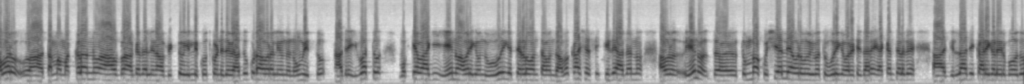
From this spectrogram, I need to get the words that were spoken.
ಅವರು ತಮ್ಮ ಮಕ್ಕಳನ್ನು ಆ ಭಾಗದಲ್ಲಿ ನಾವು ಬಿಟ್ಟು ಇಲ್ಲಿ ಕೂತ್ಕೊಂಡಿದ್ದೇವೆ. ಅದು ಕೂಡ ಅವರಲ್ಲಿ ಒಂದು ನೋವಿತ್ತು. ಆದ್ರೆ ಇವತ್ತು ಮುಖ್ಯವಾಗಿ ಏನು ಅವರಿಗೆ ಒಂದು ಊರಿಗೆ ತೆರಳುವಂತ ಒಂದು ಅವಕಾಶ ಸಿಕ್ಕಿದೆ. ಅದನ್ನು ಅವರು ಏನು ತುಂಬಾ ಖುಷಿಯಲ್ಲಿ ಅವರು ಇವತ್ತು ಊರಿಗೆ ಹೊರಟಿದ್ದಾರೆ. ಯಾಕಂತ ಹೇಳಿದ್ರೆ ಆ ಜಿಲ್ಲಾಧಿಕಾರಿಗಳಿರ್ಬೋದು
